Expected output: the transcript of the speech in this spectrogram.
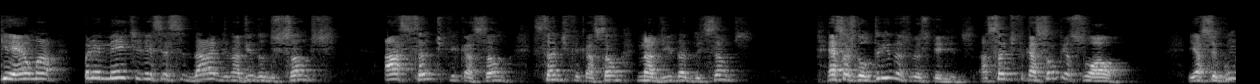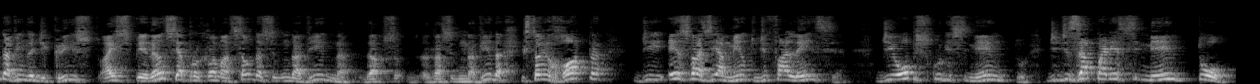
que é uma premente necessidade na vida dos santos, a santificação, santificação na vida dos santos. Essas doutrinas, meus queridos, a santificação pessoal e a segunda vinda de Cristo, a esperança e a proclamação da segunda vinda, da, da segunda vinda, estão em rota de esvaziamento, de falência, de obscurecimento, de desaparecimento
